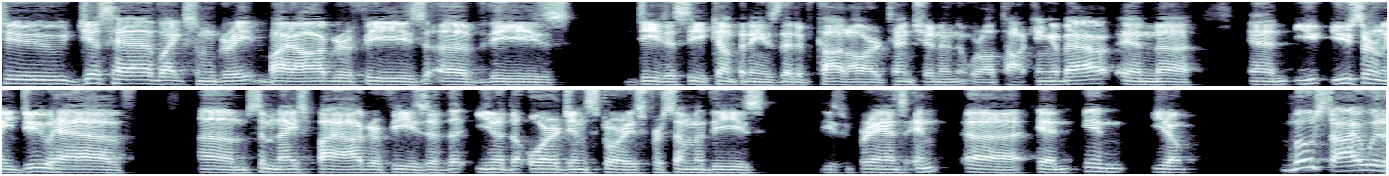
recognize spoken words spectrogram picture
to just have like some great biographies of these D2C companies that have caught our attention and that we're all talking about. And uh, and you you certainly do have um, some nice biographies of the you know the origin stories for some of these these brands and uh, and in you know most I would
